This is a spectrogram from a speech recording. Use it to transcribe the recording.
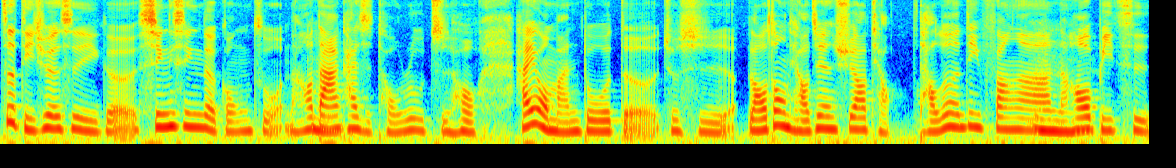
这的确是一个新兴的工作。然后大家开始投入之后，嗯、还有蛮多的，就是劳动条件需要调。讨论的地方啊，嗯、然后彼此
